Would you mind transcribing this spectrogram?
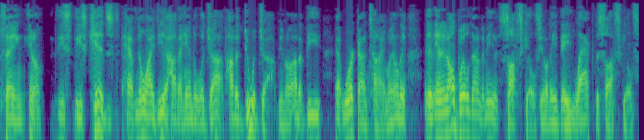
saying, you know, these these kids have no idea how to handle a job, how to do a job, you know, how to be at work on time. Well, they and, and it all boiled down to me with soft skills. You know, they they lack the soft skills.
